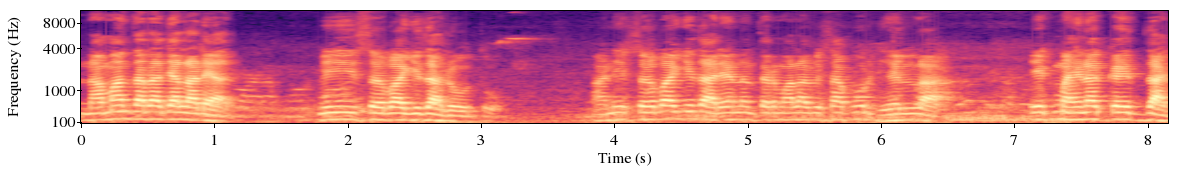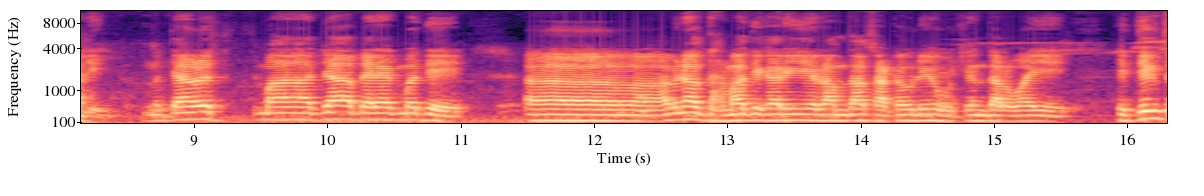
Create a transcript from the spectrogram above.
नामांतराच्या लढ्यात मी सहभागी झालो होतो. आणि सहभागी झाल्यानंतर मला विसापूर झेलला एक महिना कैद झाली. मग त्यावेळेस माझ्या बॅरॅगमध्ये अविनाश धर्माधिकारी रामदास आठवले हुसेन दलवाई हे दिग्ज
